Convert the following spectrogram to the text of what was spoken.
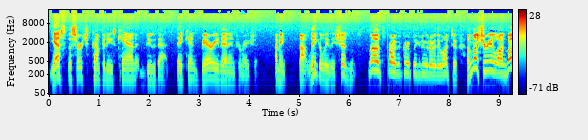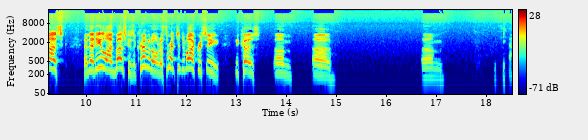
Yes, the search companies can do that. They can bury that information. I mean, not legally, they shouldn't. No, it's a private group. They can do whatever they want to. Unless you're Elon Musk, and then Elon Musk is a criminal and a threat to democracy because, um, uh, um, yeah,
